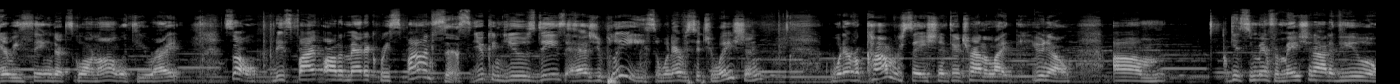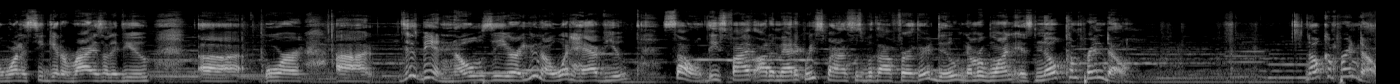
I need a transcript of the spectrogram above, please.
everything that's going on with you, right? So these five automatic responses, you can use these as you please, whatever situation, whatever conversation, if they're trying to like you know. Um, get some information out of you or want to see get a rise out of you uh, or uh, just being nosy or you know what have you. So these five automatic responses without further ado number one is no comprendo. No comprendo.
